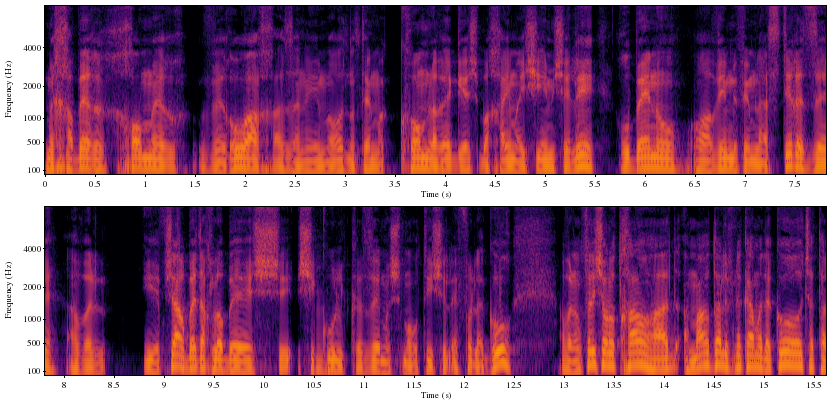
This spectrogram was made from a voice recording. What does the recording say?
מחבר חומר ורוח, אז אני מאוד נותן מקום לרגש בחיים האישיים שלי. רובנו אוהבים לפעמים להסתיר את זה, אבל אי אפשר, בטח לא בשיקול כזה משמעותי של איפה לגור. אבל אני רוצה לשאול אותך, אוהד, אמרת לפני כמה דקות שאתה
